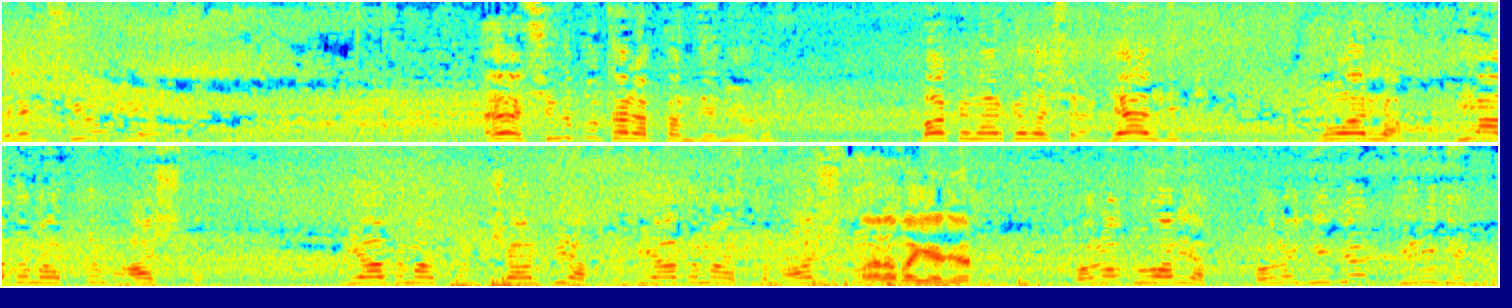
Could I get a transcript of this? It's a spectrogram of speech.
Öyle bir şey yok ya. Evet şimdi bu taraftan deniyoruz. Bakın arkadaşlar geldik. Duvar yaptı. Bir adım attım açtı. Bir adım attım çarpı yaptı. Bir adım attım açtı. Araba geliyor. Sonra duvar yaptı. Sonra geliyor geri geliyor.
